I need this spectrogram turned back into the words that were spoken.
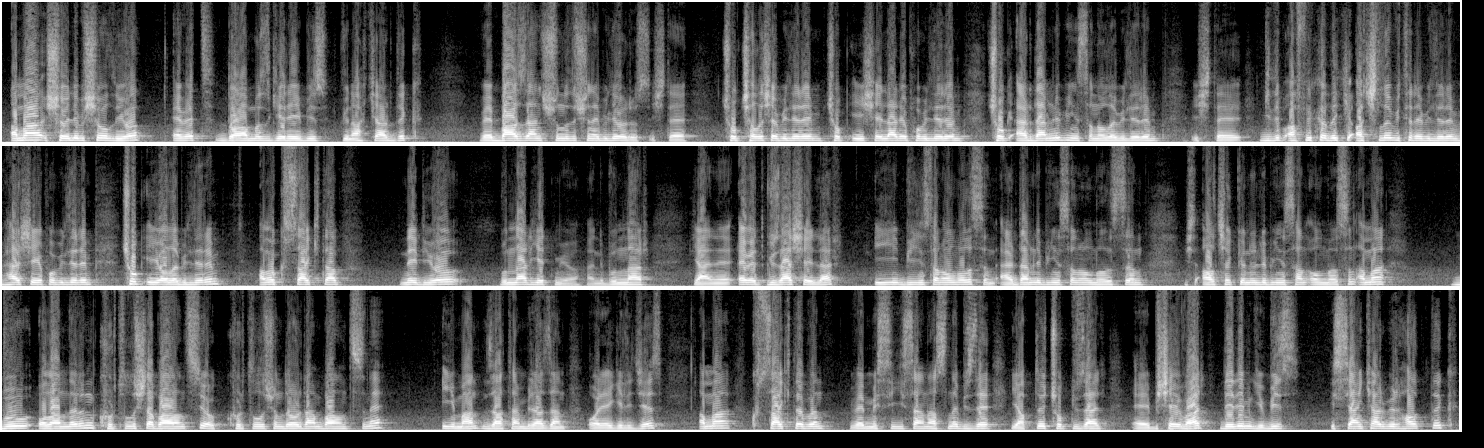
Ama şöyle bir şey oluyor. Evet doğamız gereği biz günahkardık ve bazen şunu düşünebiliyoruz işte çok çalışabilirim, çok iyi şeyler yapabilirim, çok erdemli bir insan olabilirim. İşte gidip Afrika'daki açlığı bitirebilirim, her şey yapabilirim, çok iyi olabilirim. Ama kutsal kitap ne diyor? Bunlar yetmiyor. Hani bunlar yani evet güzel şeyler. İyi bir insan olmalısın, erdemli bir insan olmalısın, işte alçak gönüllü bir insan olmalısın ama bu olanların kurtuluşla bağlantısı yok. Kurtuluşun doğrudan bağlantısı ne? İman. Zaten birazdan oraya geleceğiz. Ama kutsal kitabın ve Mesih İsa'nın aslında bize yaptığı çok güzel e, bir şey var. Dediğim gibi biz isyankar bir halktık.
